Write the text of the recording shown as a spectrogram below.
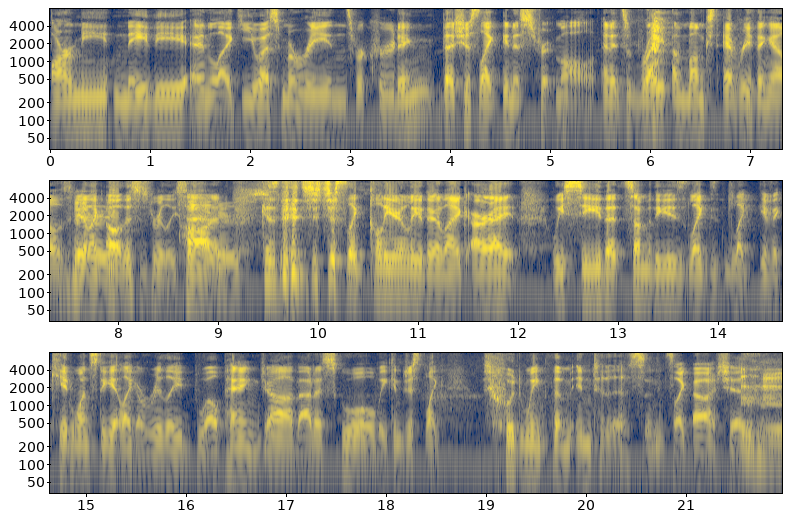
army navy and like us marines recruiting that's just like in a strip mall and it's right amongst everything else and you're like oh this is really sad because it's just, just like clearly they're like all right we see that some of these like like if a kid wants to get like a really well-paying job out of school we can just like hoodwink them into this and it's like oh shit mm-hmm.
